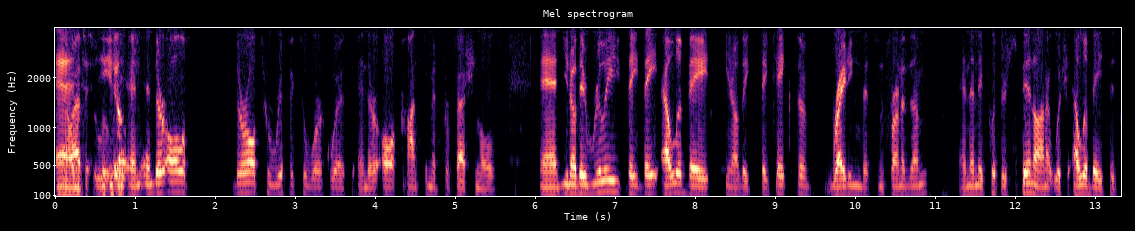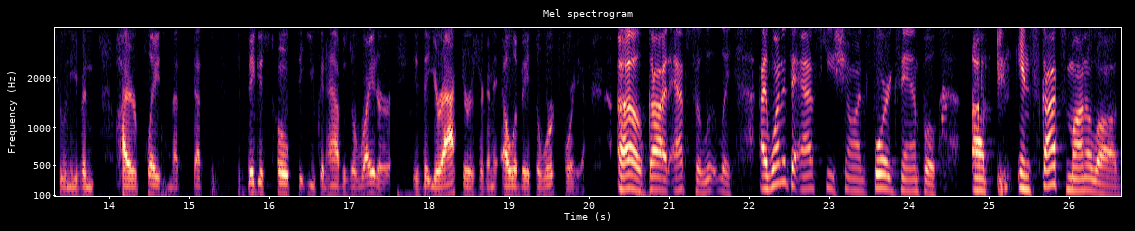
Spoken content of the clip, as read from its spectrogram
No, and absolutely. you know, and and they're all they're all terrific to work with, and they're all consummate professionals. And you know, they really they they elevate. You know, they they take the writing that's in front of them, and then they put their spin on it, which elevates it to an even higher place. And that's that's the biggest hope that you can have as a writer is that your actors are going to elevate the work for you. Oh God, absolutely. I wanted to ask you, Sean. For example, um, in Scott's monologue,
